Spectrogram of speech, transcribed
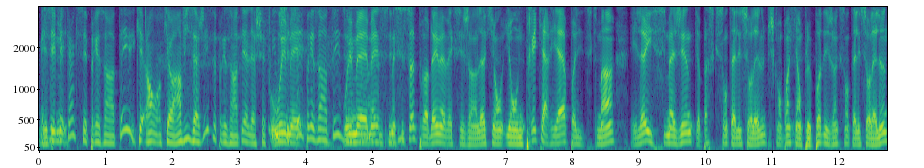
Mais c'est quelqu'un qui s'est présenté, qui a, qui a envisagé de se présenter à la chefferie. Oui, ou mais- présenté Oui, mais, c'est ça le problème avec ces gens-là, qui ont, ils ont une pré-carrière politiquement, et là, ils s'imaginent que parce qu'ils sont allés sur la Lune, puis je comprends qu'il n'en pleut pas des gens qui sont allés sur la Lune,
